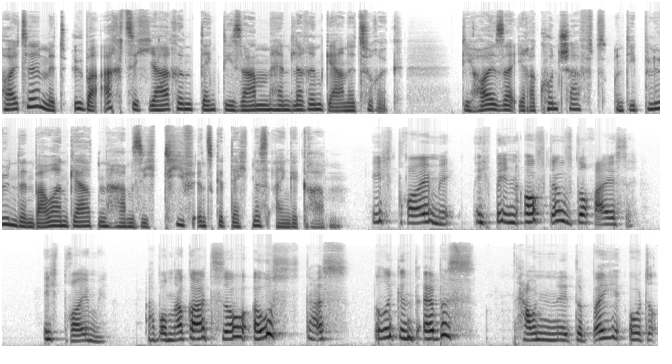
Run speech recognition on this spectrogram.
Heute, mit über 80 Jahren, denkt die Samenhändlerin gerne zurück. Die Häuser ihrer Kundschaft und die blühenden Bauerngärten haben sich tief ins Gedächtnis eingegraben. Ich träume. Ich bin oft auf der Reise. Ich träume. Aber mir geht so aus, dass irgendetwas hauen nicht dabei oder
